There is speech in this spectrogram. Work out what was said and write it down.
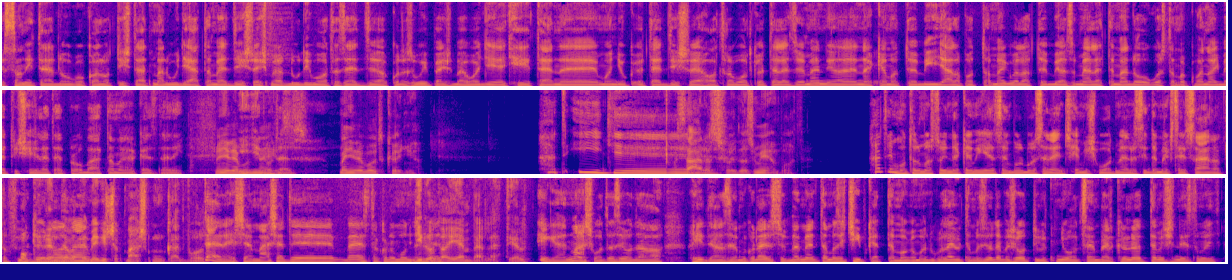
szanitár dolgokkal ott is, tehát már úgy jártam edzésre, és mert Dudi volt az edző, akkor az Újpestben, hogy egy héten mondjuk öt edzésre, hatra volt kötelező menni, nekem a többi így állapodtam meg vele, a többi az mellette már dolgoztam, akkor már nagybetűs életet próbáltam elkezdeni. Mennyire így volt ez? Mennyire volt könnyű? Hát így... A szárazföld az milyen volt? Hát én mondtam azt, hogy nekem ilyen szempontból szerencsém is volt, mert szinte megszáradt a fürdő. Oké, okay, rendben, de mégiscsak más munkád volt. Teljesen más, hát ezt akarom mondani. Egy irodai ember lettél. Igen, más volt azért oda a hidel, azért amikor először bementem, azért csípkedtem magam, amikor leültem az irodába, és ott ült nyolc ember körülöttem, és néztem, hogy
